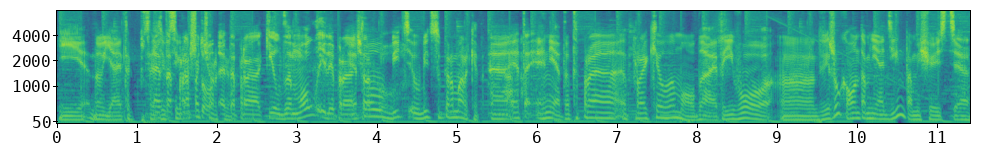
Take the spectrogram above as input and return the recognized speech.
И, ну, я это, кстати, это всегда про что? Это про Kill Them All или про Это Чеботкова? убить, убить супермаркет. Э, А. Это э, нет, это про про Kill Them All, да, это его э, движуха. Он там не один, там еще есть э,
